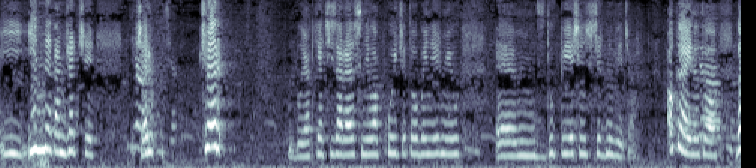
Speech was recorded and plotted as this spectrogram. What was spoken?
i inne tam rzeczy. Czer, czer, bo jak ja ci zaraz nie łapkujcie, to będziesz miał em, z dupy jesień średniowiecza. Okej, no to do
